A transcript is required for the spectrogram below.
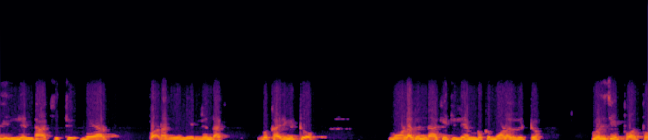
നെല്ലുണ്ടാക്കിയിട്ട് വേർപ്പടങ്ങി നെല്ലുണ്ടാക്കി ഇപ്പൊ കരി കിട്ടുമോ മുളക് ഉണ്ടാക്കിയിട്ടില്ലേ എമ്പക്ക് മുളക് കിട്ടുമോ ഗുരുജി ഇപ്പൊ ഇപ്പൊ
